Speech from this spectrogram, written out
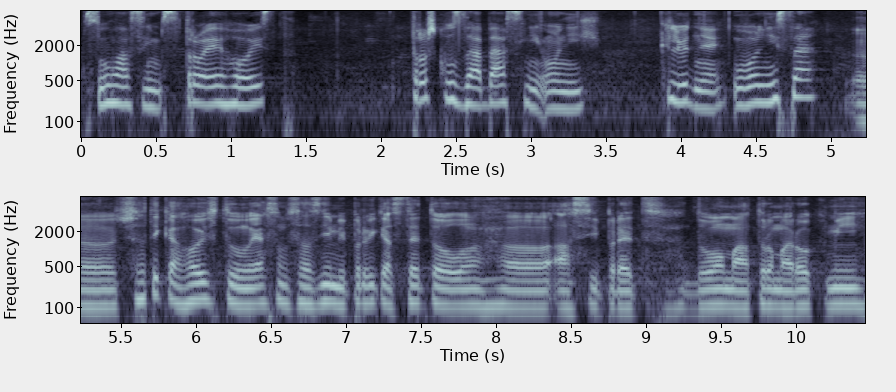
Súhlasím, stroje hojst, trošku zabásni o nich. Kľudne, uvoľní sa? E, čo sa týka hojstu, ja som sa s nimi prvýkrát stretol e, asi pred dvoma, troma rokmi. E,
